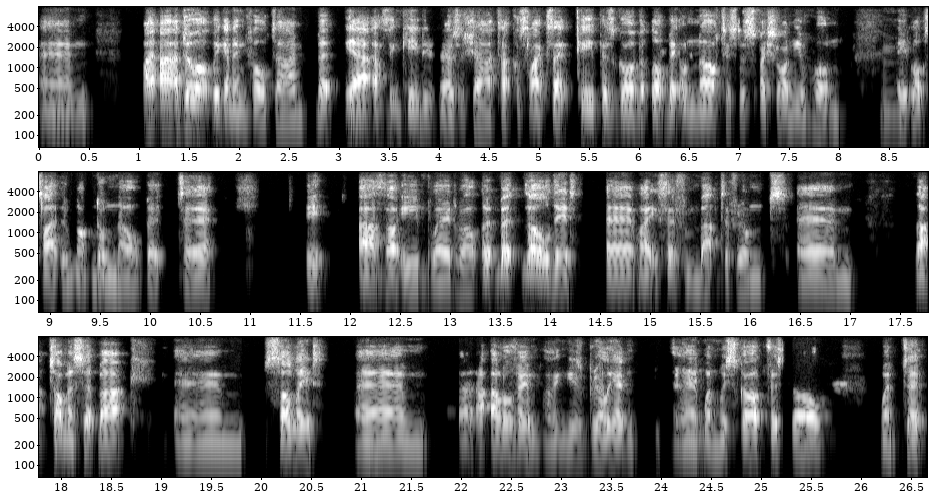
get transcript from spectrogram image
Um, I, I do hope we get him full time, but yeah, I think he deserves a shout out because, like I said, keepers go a little bit unnoticed, especially when you've won Hmm. it looks like they've not done now, but uh, it. I thought he played well, but, but they all did. Uh, like you said, from back to front. Um, that Thomas at back, um, solid. Um, I, I love him. I think he's brilliant. Uh, when we scored first goal, went to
